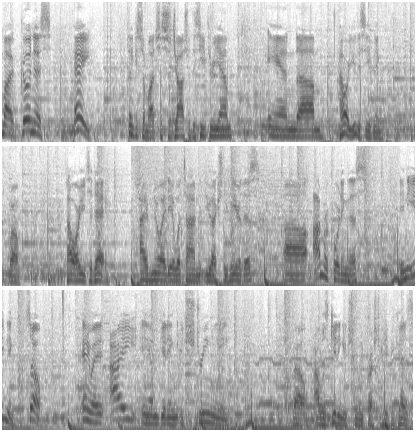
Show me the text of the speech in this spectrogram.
Oh my goodness. Hey, thank you so much. This is Josh with the C3M. And um, how are you this evening? Well, how are you today? I have no idea what time that you actually hear this. Uh, I'm recording this in the evening. So, anyway, I am getting extremely, well, I was getting extremely frustrated because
